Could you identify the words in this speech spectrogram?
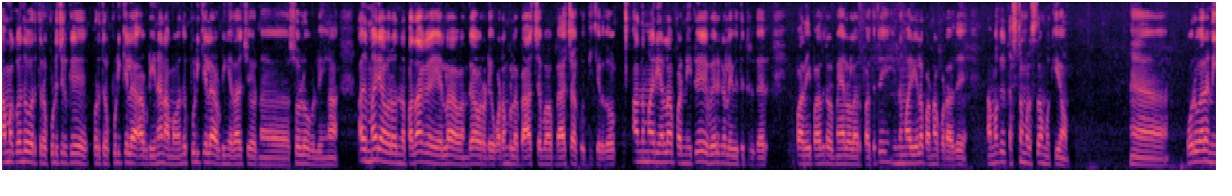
நமக்கு வந்து ஒருத்தரை பிடிச்சிருக்கு ஒருத்தரை பிடிக்கல அப்படின்னா நம்ம வந்து பிடிக்கல அப்படிங்க ஏதாச்சும் ஒன்று சொல்லுவோம் இல்லைங்களா? அது மாதிரி அவர் அந்த பதாகையெல்லாம் வந்து அவருடைய உடம்புல பேட்சா பேட்சாக குத்திக்கிறதோ அந்த மாதிரி எல்லாம் பண்ணிவிட்டு வேர்க்கடலை வித்துட்டு இருக்காரு. அதை பார்த்துட்டு ஒரு மேலாளர் பார்த்துட்டு இந்த மாதிரி எல்லாம் பண்ணக்கூடாது. நமக்கு கஸ்டமர்ஸ் தான் முக்கியம். ஒருவேளை நீ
